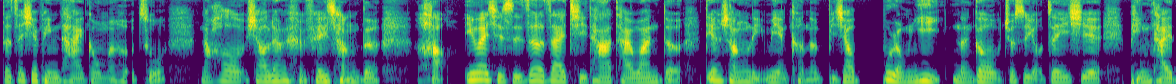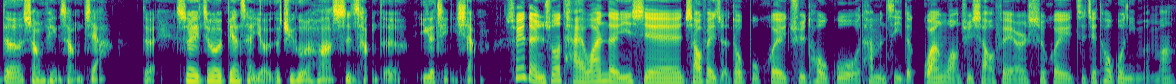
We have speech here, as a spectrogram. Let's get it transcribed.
的这些平台跟我们合作，然后销量也非常的好，因为其实这个在其他台湾的电商里面可能比较不容易能够就是有这一些平台的商品上架，对，所以就会变成有一个去国际化市场的一个倾向。所以等于说，台湾的一些消费者都不会去透过他们自己的官网去消费，而是会直接透过你们吗？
